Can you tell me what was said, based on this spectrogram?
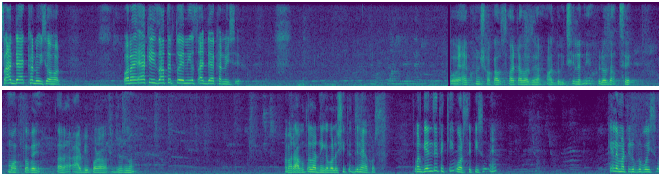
চারটা একখান হইছে হর। ওরা একই জাতের তো এ নিয়ে চারটা একখান হইছে। তো এখন সকাল ছয়টা বাজে। আমার দুই ছেলে মেয়ে হলো যাচ্ছে মক্তবে। তারা আরবি পড়ার জন্য। আমার আবুতালার নিকে বলে, শীতের দিনে পড়ছে। তোমার গেঞ্জিতে কি পড়ছে পিছনে? কেলে মাটির উপরে বইছো?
